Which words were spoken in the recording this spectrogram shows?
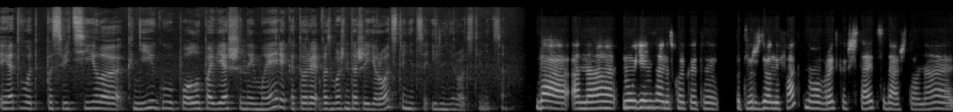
Эдвуд посвятила книгу полуповешенной Мэри, которая, возможно, даже ее родственница или не родственница. Да, она, ну, я не знаю, насколько это подтвержденный факт, но вроде как считается, да, что она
